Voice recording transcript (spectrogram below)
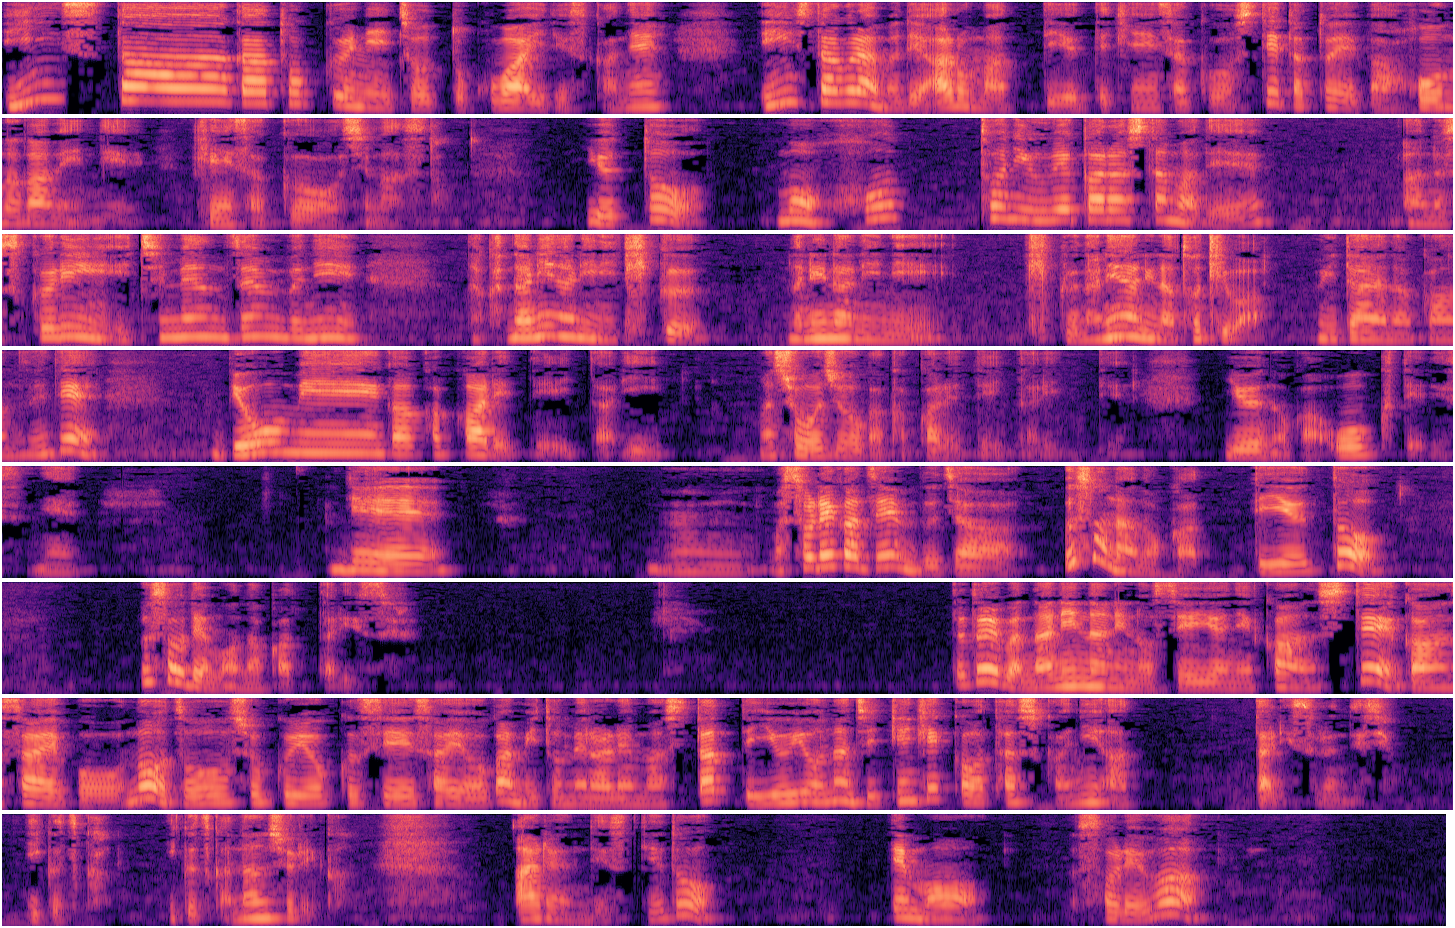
インスタが特にちょっと怖いですかね。インスタグラムでアロマって言って検索をして、例えばホーム画面で検索をしますと。言うと、もう本当に上から下まで、あのスクリーン一面全部に、なんか何々に聞く、何々に聞く、何々な時は、みたいな感じで、病名が書かれていたり、まあ、症状が書かれていたりっていうのが多くてですね。で、うん、まあ、それが全部じゃあ嘘なのかっていうと、嘘でもなかったりする。例えば何々の精油に関して癌細胞の増殖抑制作用が認められましたっていうような実験結果は確かにあったりするんですよ。いくつか。いくつか何種類か。あるんですけど、でも、それは、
